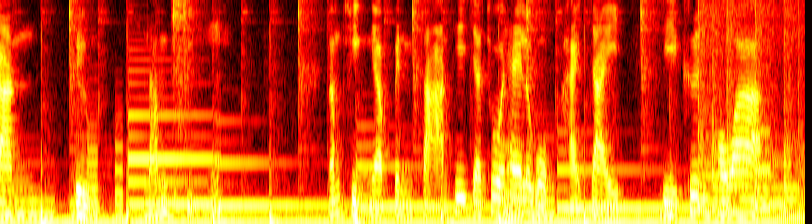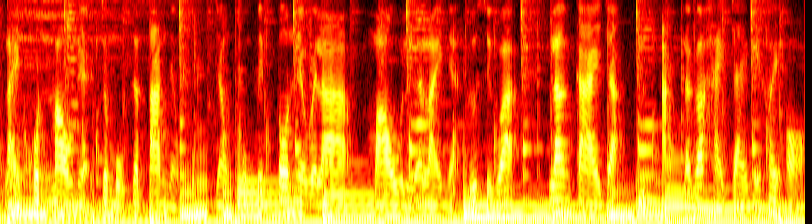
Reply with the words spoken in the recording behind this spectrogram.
การดื่มน้ำขิง น้ำขิงเนี่ยเป็นสารที่จะช่วยให้ระบบหายใจดีขึ้น เพราะว่าหลายคนเมาเนี่ยจมูกจะตันอย่างผมอย่างผมเป็นต้นเนี่ยเวลาเมาหรืออะไรเนี่ยรู้สึกว่าร่างกายจะอึดอัดแล้วก็หายใจไม่ค่อยออก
